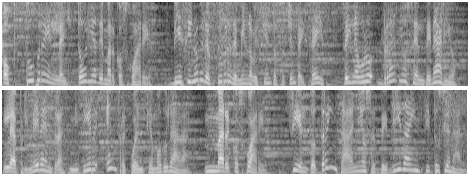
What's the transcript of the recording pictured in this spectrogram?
Octubre en la historia de Marcos Juárez. 19 de octubre de 1986 se inauguró Radio Centenario, la primera en transmitir en frecuencia modulada. Marcos Juárez, 130 años de vida institucional.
